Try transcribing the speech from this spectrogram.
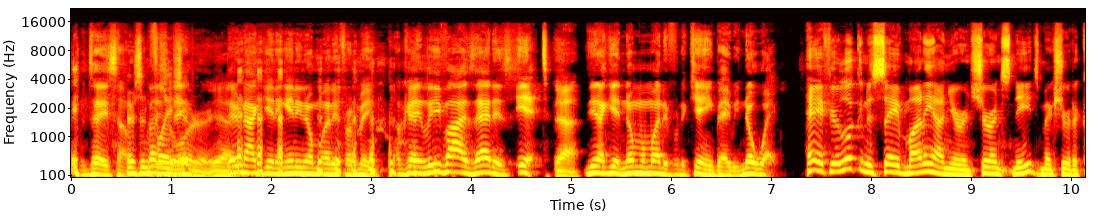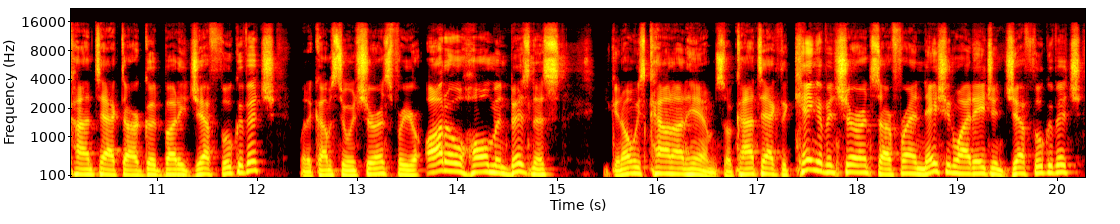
Let me tell you something. There's special inflation. order, yeah. They're not getting any no money from me. Okay, Levi's, that is it. yeah. You're not getting no more money from the king, baby. No way. Hey, if you're looking to save money on your insurance needs, make sure to contact our good buddy Jeff Vukovic. When it comes to insurance for your auto, home, and business, you can always count on him. So contact the king of insurance, our friend nationwide agent Jeff Vukovic.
